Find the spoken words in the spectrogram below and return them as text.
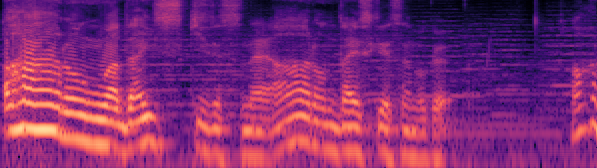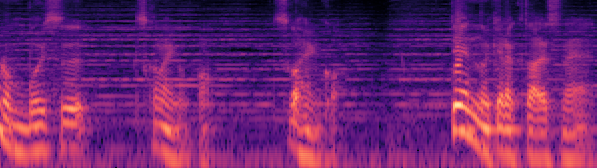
アーロンは大好きですね。アーロン大好きですね、僕。アーロンボイスつかないのかな？つかへんか。テンのキャラクターですね。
